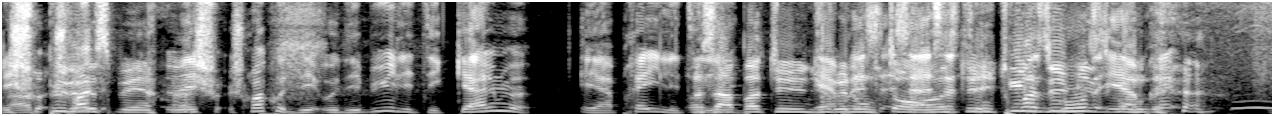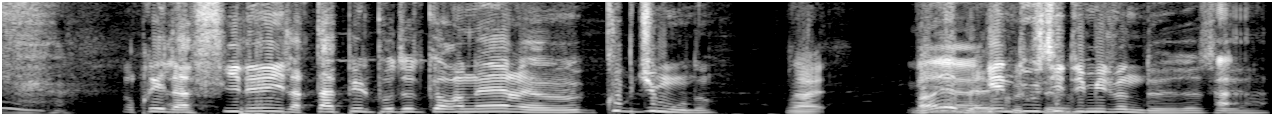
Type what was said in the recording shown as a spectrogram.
Mais Ah, je, plus je de crois que- hein. mais je- je crois qu'au dé- au début, il était calme. Et après, il était. Ça n'a pas tenu duré longtemps. Ça, ça, hein, ça c'était 3 une secondes. Et après. Après, il a filé, il a tapé le poteau de corner. euh, coupe du Monde. Ouais, mais, Ouais, euh, bah, écoute, Gendouzi euh, 2022. ça, Ah,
